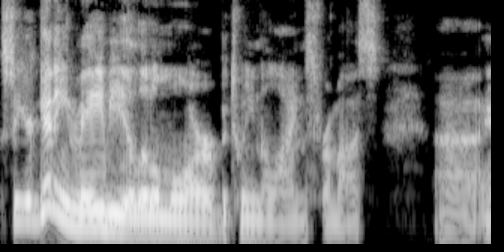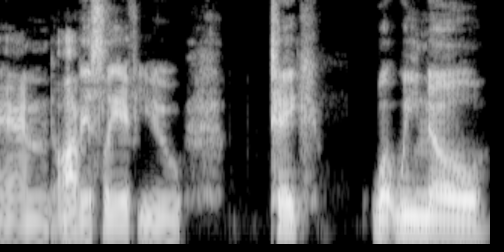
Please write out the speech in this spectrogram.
so you're getting maybe a little more between the lines from us. Uh, and obviously, if you take what we know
